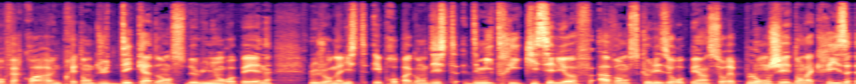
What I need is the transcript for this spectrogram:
pour faire croire à une prétendue décadence de l'Union européenne. Le journaliste et propagandiste Dmitri Kiselyov avance que les Européens seraient plongés dans la crise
